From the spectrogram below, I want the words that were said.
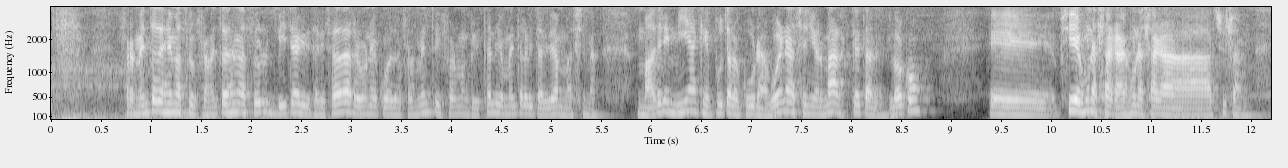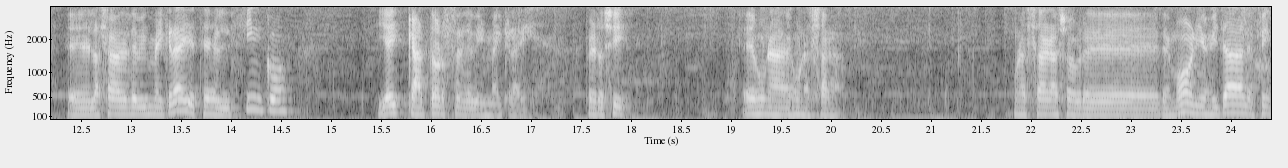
Pff, Fragmento de gema azul. Fragmento de gema azul, vita cristalizada, reúne cuatro fragmentos y forma un cristal y aumenta la vitalidad máxima. Madre mía, qué puta locura. Buena, señor Marx, ¿qué tal? ¿Loco? Eh, sí, es una saga, es una saga, Susan. Eh, la saga de Devil May Cry, este es el 5. Y hay 14 de Devil May Cry. Pero sí, es una, es una saga. Una saga sobre demonios y tal, en fin.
